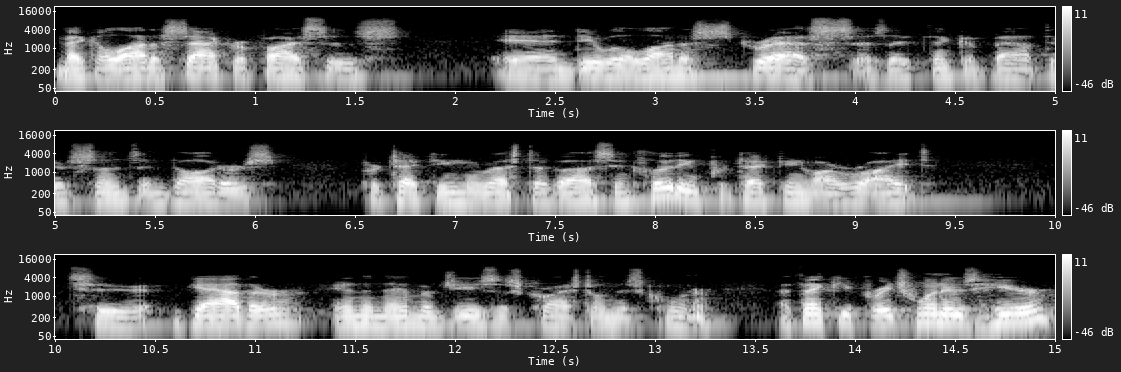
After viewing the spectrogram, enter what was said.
make a lot of sacrifices and deal with a lot of stress as they think about their sons and daughters protecting the rest of us, including protecting our right to gather in the name of Jesus Christ on this corner. I thank you for each one who's here,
